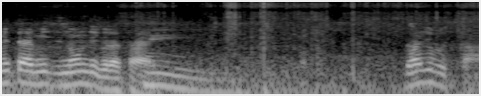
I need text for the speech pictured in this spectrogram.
冷たい水飲んでください、大丈夫ですか？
